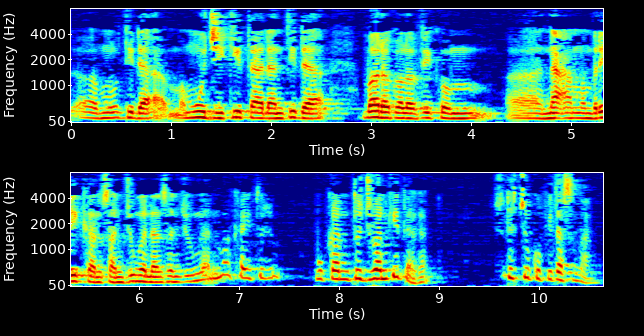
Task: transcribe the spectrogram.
uh, tidak memuji kita dan tidak barakallahu fikum uh, naam memberikan sanjungan dan sanjungan maka itu bukan tujuan kita kan. Sudah cukup kita senang.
